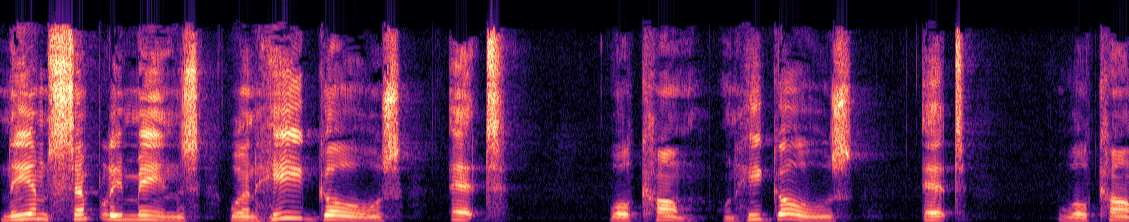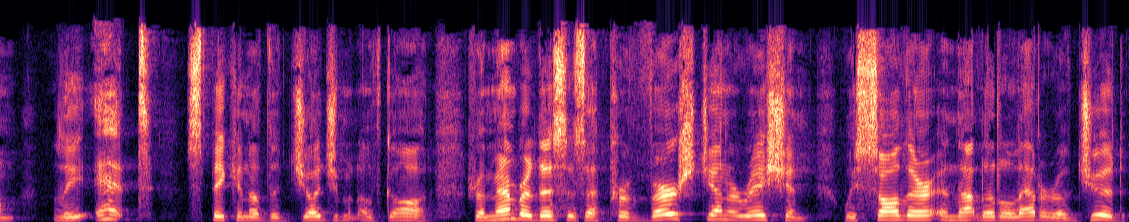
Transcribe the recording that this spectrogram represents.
name simply means when he goes, it will come. When he goes, it will come. The it, speaking of the judgment of God. Remember, this is a perverse generation. We saw there in that little letter of Jude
